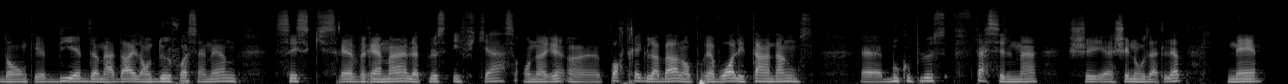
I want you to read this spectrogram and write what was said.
donc bi-hebdomadaire, donc deux fois semaine. C'est ce qui serait vraiment le plus efficace. On aurait un portrait global, on pourrait voir les tendances beaucoup plus facilement chez, chez nos athlètes mais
